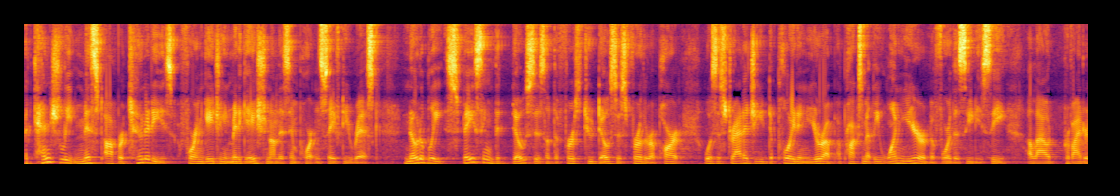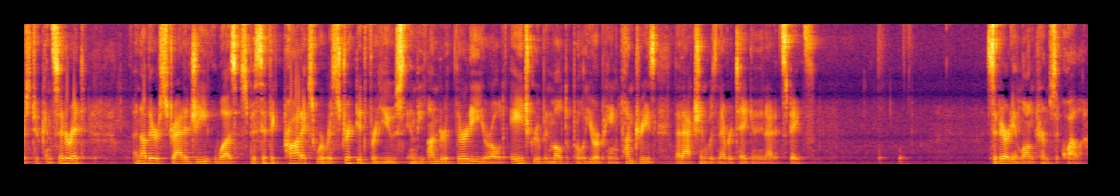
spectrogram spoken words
potentially missed opportunities for engaging in mitigation on this important safety risk. Notably, spacing the doses of the first two doses further apart was a strategy deployed in Europe approximately one year before the CDC allowed providers to consider it. Another strategy was specific products were restricted for use in the under 30 year old age group in multiple European countries. That action was never taken in the United States. Severity and long term sequela.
